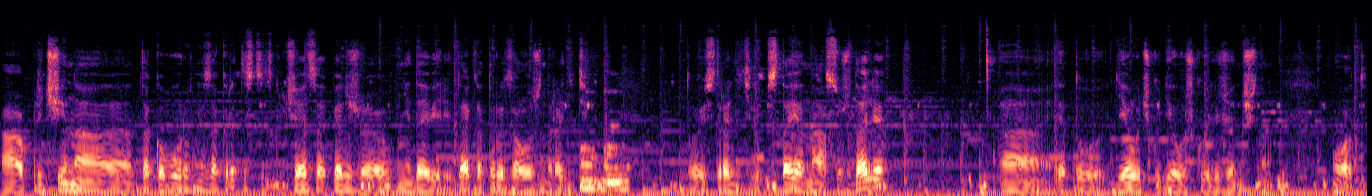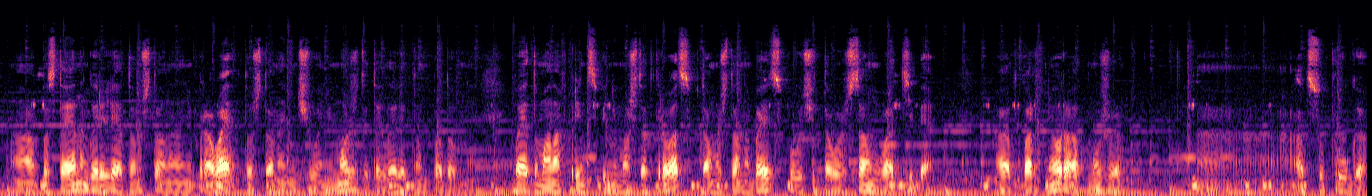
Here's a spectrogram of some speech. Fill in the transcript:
А причина такого уровня закрытости заключается, опять же, в недоверии, да, который заложен родителям. Угу. То есть родители постоянно осуждали а, эту девочку, девушку или женщину. Вот. А постоянно говорили о том, что она не права, то, что она ничего не может и так далее и тому подобное. Поэтому она, в принципе, не может открываться, потому что она боится получить того же самого от тебя от партнера, от мужа, а, от супруга,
